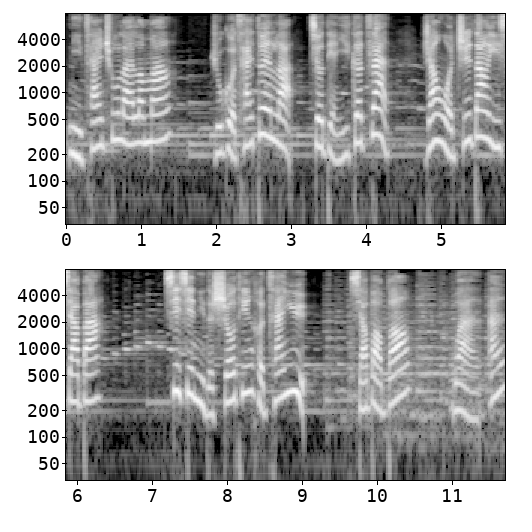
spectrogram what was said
你猜出来了吗？如果猜对了，就点一个赞，让我知道一下吧。谢谢你的收听和参与，小宝宝，晚安。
